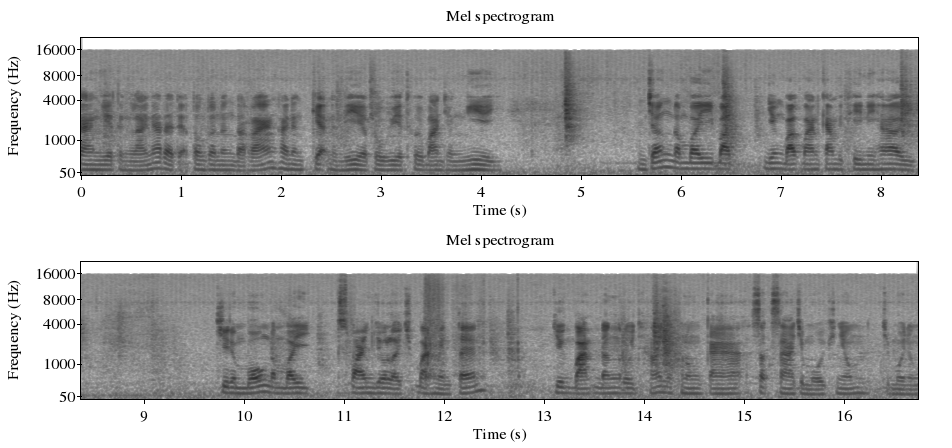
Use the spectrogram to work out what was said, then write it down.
ការងារទាំងឡាយណាដែលតាក់ទងទៅនឹងតារាងហើយនឹងគណនាព្រោះវាធ្វើបានយ៉ាងងាយអញ្ចឹងដើម្បីបើកយើងបើកបានកម្មវិធីនេះហើយជាដំបូងដើម្បីស្វែងយល់ឲ្យច្បាស់មែនតើយើងបានដឹងរួចហើយនៅក្នុងការសិក្សាជាមួយខ្ញុំជាមួយនឹង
